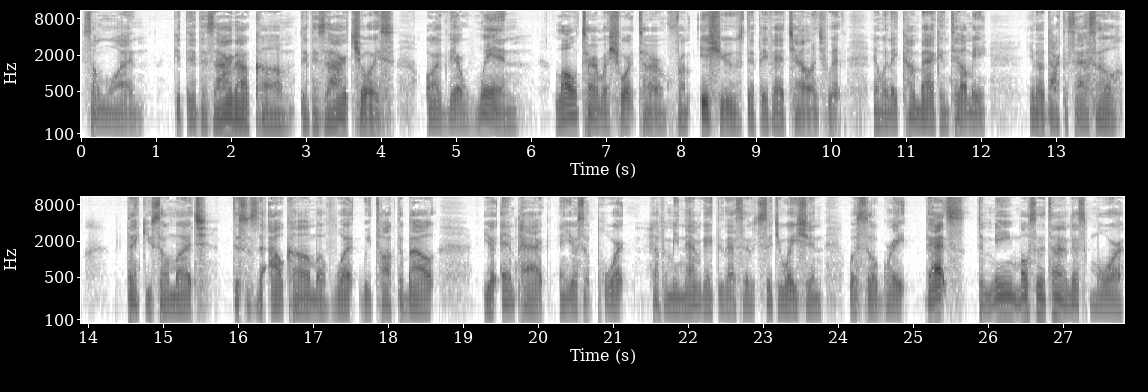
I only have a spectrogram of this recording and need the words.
someone get their desired outcome, their desired choice, or their win long term or short term from issues that they've had challenge with. And when they come back and tell me, you know, Dr. Sasso, thank you so much. This is the outcome of what we talked about, your impact and your support helping me navigate through that situation was so great. That's, to me, most of the time, that's more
